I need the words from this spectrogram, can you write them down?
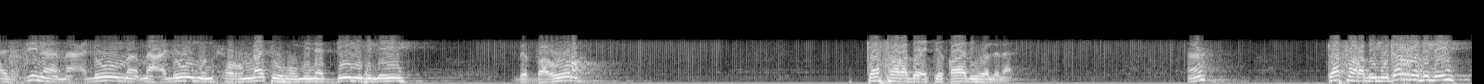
الزنا معلوم معلوم حرمته من الدين بالإيه؟ بالضرورة. كفر باعتقاده ولا لا؟ ها؟ كفر بمجرد الإيه؟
